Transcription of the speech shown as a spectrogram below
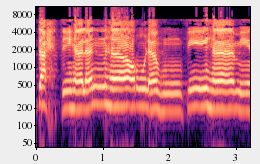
تحتها الأنهار له فيها من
